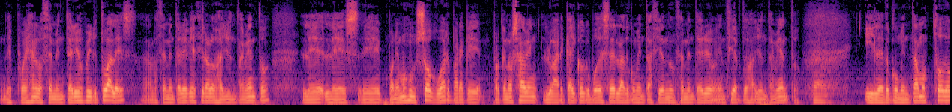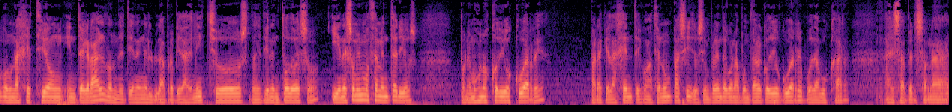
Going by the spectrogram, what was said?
Después en los cementerios virtuales, a los cementerios que decir a los ayuntamientos, le- les eh, ponemos un software para que, porque no saben lo arcaico que puede ser la documentación de un cementerio en ciertos ayuntamientos y le documentamos todo con una gestión integral donde tienen el- la propiedad de nichos, donde tienen todo eso. Y en esos mismos cementerios ponemos unos códigos QR para que la gente, cuando esté en un pasillo, simplemente con apuntar el código QR, pueda buscar a esa persona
